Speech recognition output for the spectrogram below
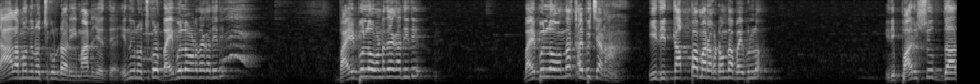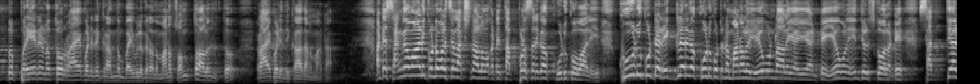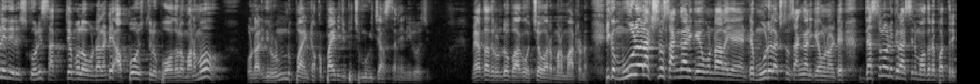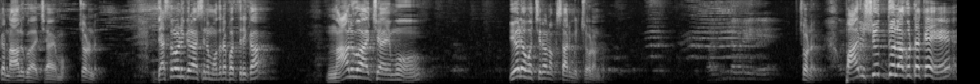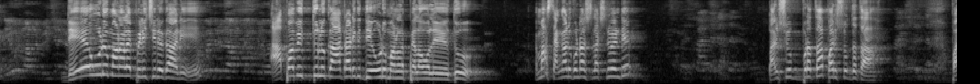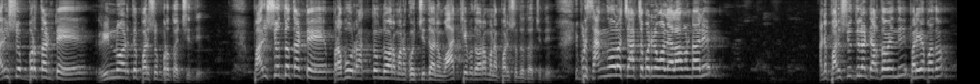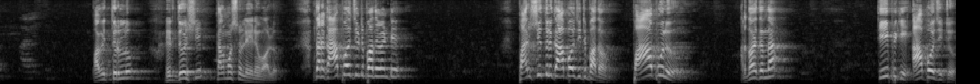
చాలామంది నొచ్చుకుంటారు ఈ మాట చెబితే. ఎందుకు నొచ్చుకో బైబిల్లో ఉండదే కదా ఇది? బైబిల్లో ఉండదే కదా ఇది? బైబిల్లో ఉందా? కల్పించానా? ఇది తప్ప మరొకటి ఉందా బైబిల్లో? ఇది పరిశుద్ధాత్మ ప్రేరణతో రాయబడిన గ్రంథం బైబిల్ గ్రంథం. మన సొంత ఆలోచనతో రాయబడింది కాదనమాట. అంటే సంఘవానికి ఉండవలసిన లక్షణాలు ఒకటి తప్పనిసరిగా కూడుకోవాలి. కూడుకుంటే రెగ్యులర్గా కూడుకుంటున్న మనలో ఏముండాలి ఉండాలి అయ్యి అంటే ఏ ఏం తెలుసుకోవాలంటే సత్యాన్ని తెలుసుకొని సత్యములో ఉండాలంటే అపోస్తుల బోధలో మనము ఉండాలి. ఇది రెండు పాయింట్ ఒక పాయింట్ చూపించి ముగించేస్తాను నేను ఈరోజు. మిగతాది రెండో బాగా వచ్చేవారం మనం మాట్లాడడం ఇక మూడో లక్షణం సంఘానికి ఏమి ఉండాలి అంటే మూడో లక్షణం సంఘానికి ఏమి ఉండాలంటే దశలోనికి రాసిన మొదటి పత్రిక నాలుగో అధ్యాయము. చూడండి. దశలోనికి రాసిన మొదటి పత్రిక నాలుగో అధ్యాయము ఏడో వచ్చిన ఒకసారి మీరు చూడండి. చూడండి. పరిశుద్ధులగుటకే దేవుడు మనల్ని పిలిచిరు కానీ అపవిత్రులు కాటాడికి దేవుడు మనల్ని పిలవలేదు. అమ్మా సంఘానికి ఉండాల్సిన లక్షణం ఏంటి? పరిశుభ్రత పరిశుద్ధత. పరిశుభ్రత అంటే రిన్ను ఆడితే పరిశుభ్రత వచ్చింది. పరిశుద్ధత అంటే ప్రభు రక్తం ద్వారా మనకు వచ్చింది అనే వాక్యం ద్వారా మన పరిశుద్ధత వచ్చింది. ఇప్పుడు సంఘంలో చేర్చబడిన వాళ్ళు ఎలా ఉండాలి? అంటే పరిశుద్ధులు అంటే అర్థమైంది? పర్యాపదం? పవిత్రులు నిర్దోషి కల్మషం లేని వాళ్ళు దానికి ఆపోజిట్ పదం ఏంటి? పరిశుద్ధులకు ఆపోజిట్ పదం. పాపులు. అర్థమవుతుందా? తీపికి ఆపోజిట్.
